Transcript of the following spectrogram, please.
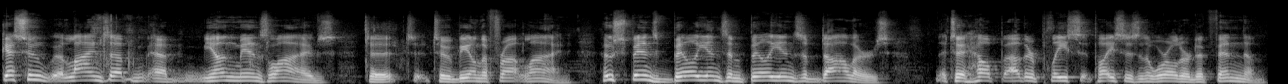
Guess who lines up uh, young men's lives to, to, to be on the front line? Who spends billions and billions of dollars to help other police, places in the world or defend them?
